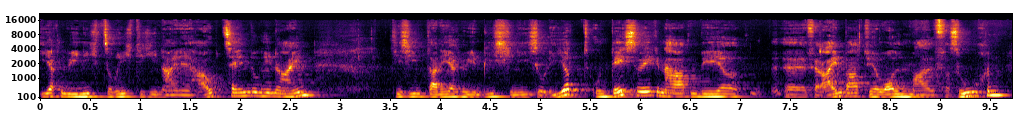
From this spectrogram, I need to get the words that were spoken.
irgendwie nicht so richtig in eine Hauptsendung hinein. Die sind dann irgendwie ein bisschen isoliert und deswegen haben wir äh, vereinbart, wir wollen mal versuchen,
